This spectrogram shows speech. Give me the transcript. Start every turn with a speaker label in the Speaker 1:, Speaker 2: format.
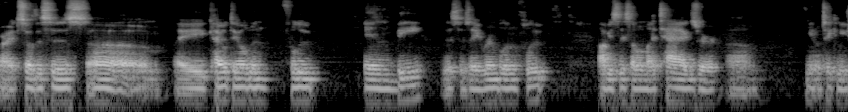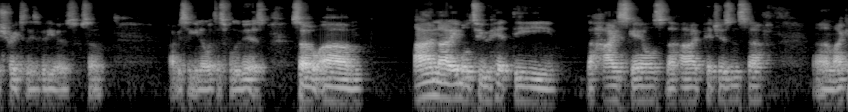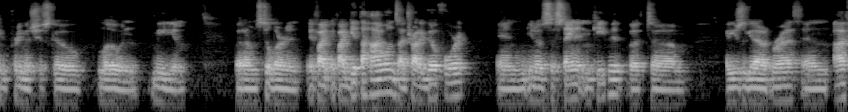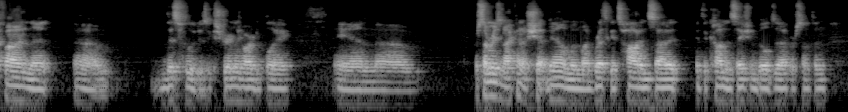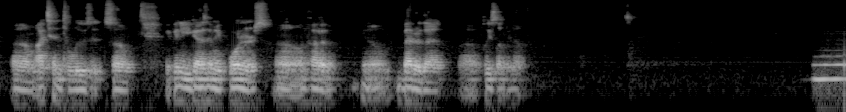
Speaker 1: All right, so this is um, a Coyote Oldman flute in B. This is a rim-blown flute. Obviously, some of my tags are, um, you know, taking you straight to these videos. So obviously, you know what this flute is. So um, I'm not able to hit the the high scales, the high pitches and stuff. Um, I can pretty much just go low and medium but I'm still learning. If I if I get the high ones, I try to go for it and you know sustain it and keep it. But um, I usually get out of breath, and I find that um, this flute is extremely hard to play, and um, for some reason I kind of shut down when my breath gets hot inside it. If the condensation builds up or something, um, I tend to lose it. So, if any of you guys have any pointers uh, on how to, you know, better that, uh, please let me know. Mm-hmm.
